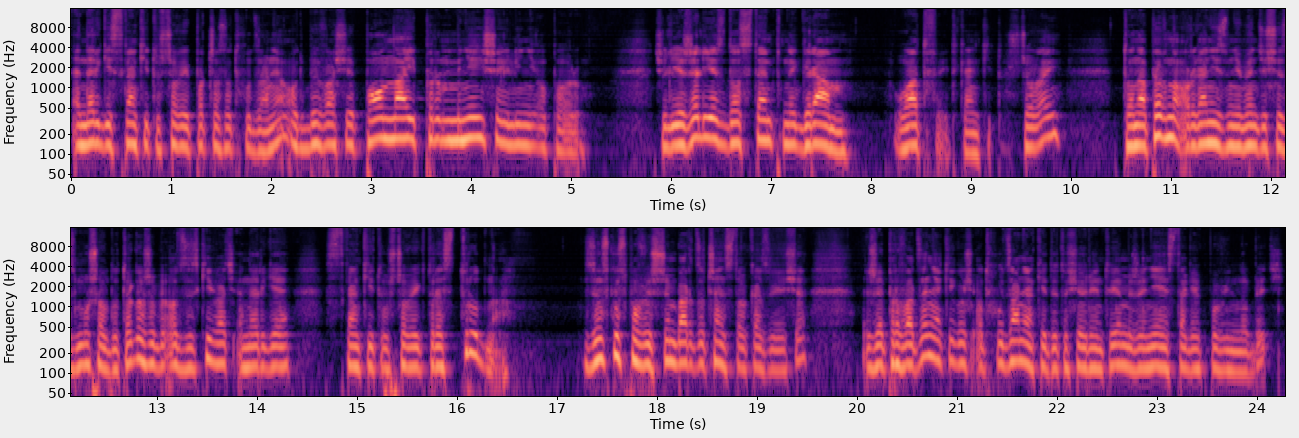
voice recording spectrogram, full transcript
energii z tkanki tłuszczowej podczas odchudzania odbywa się po najmniejszej linii oporu. Czyli jeżeli jest dostępny gram łatwej tkanki tłuszczowej, to na pewno organizm nie będzie się zmuszał do tego, żeby odzyskiwać energię z tkanki tłuszczowej, która jest trudna. W związku z powyższym bardzo często okazuje się, że prowadzenie jakiegoś odchudzania, kiedy to się orientujemy, że nie jest tak, jak powinno być,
